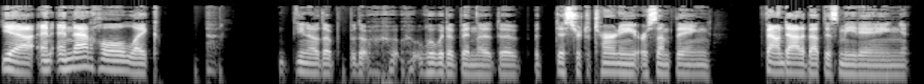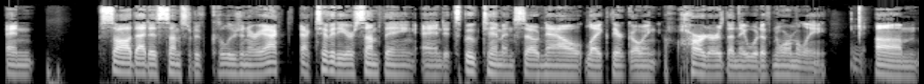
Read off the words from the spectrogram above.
Yeah, and and that whole like, you know, the the who would have been the the district attorney or something found out about this meeting and saw that as some sort of collusionary act- activity or something, and it spooked him, and so now like they're going harder than they would have normally. Um,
